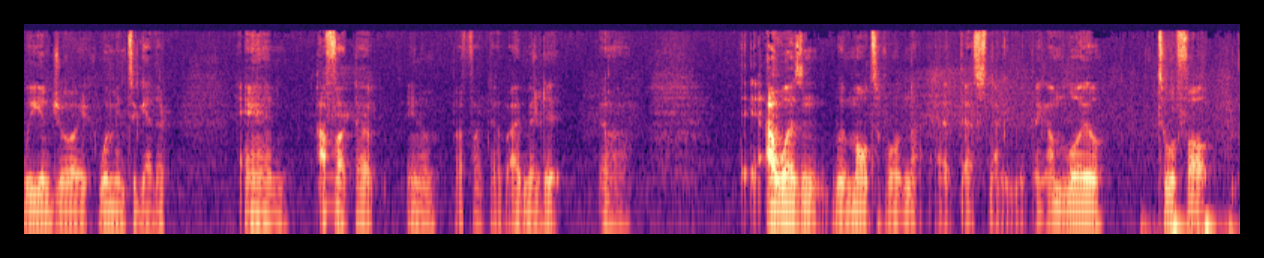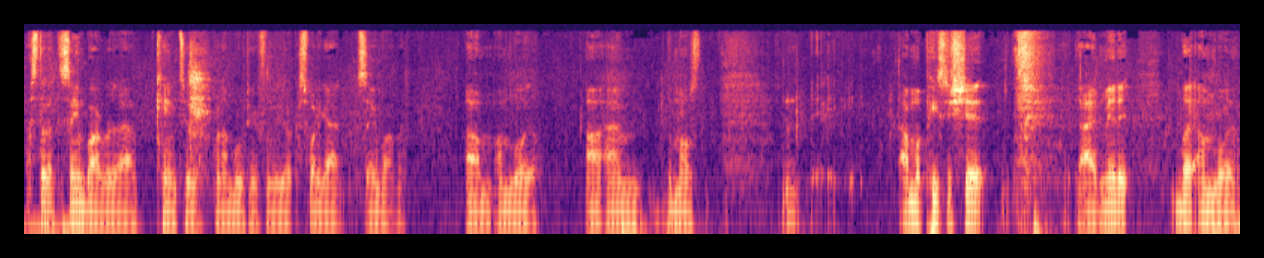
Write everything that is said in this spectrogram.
we enjoy women together, and I fucked up. You know, I fucked up. I admitted it. Uh, I wasn't with multiple. Not, that's not even a thing. I'm loyal to a fault. I still got the same barber that I came to when I moved here from New York. I swear to God, same barber. Um, I'm loyal. Uh, I'm the most I'm a piece of shit. I admit it, but I'm loyal.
